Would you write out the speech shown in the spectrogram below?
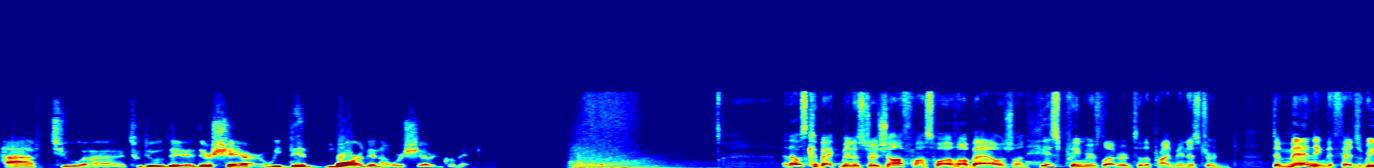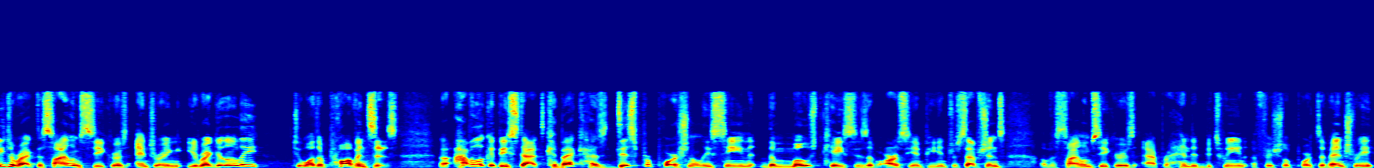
have to uh, to do their, their share. We did more than our share in Quebec. And that was Quebec Minister Jean Francois Roberge on his Premier's letter to the Prime Minister demanding the feds redirect asylum seekers entering irregularly to other provinces. Now, have a look at these stats. Quebec has disproportionately seen the most cases of RCMP interceptions of asylum seekers apprehended between official ports of entry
